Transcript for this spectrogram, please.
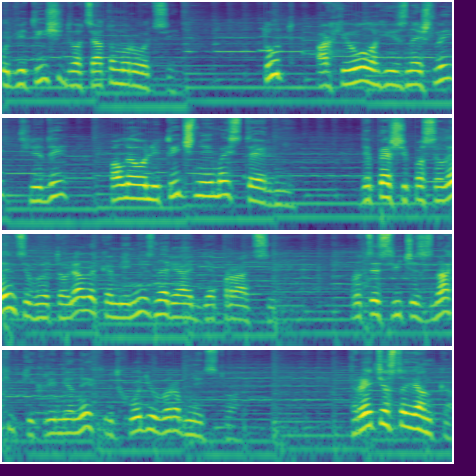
у 2020 році. Тут археологи знайшли сліди палеолітичної майстерні, де перші поселенці виготовляли кам'яні знаряддя праці. Про це свідчать знахідки крем'яних відходів виробництва. Третя стоянка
